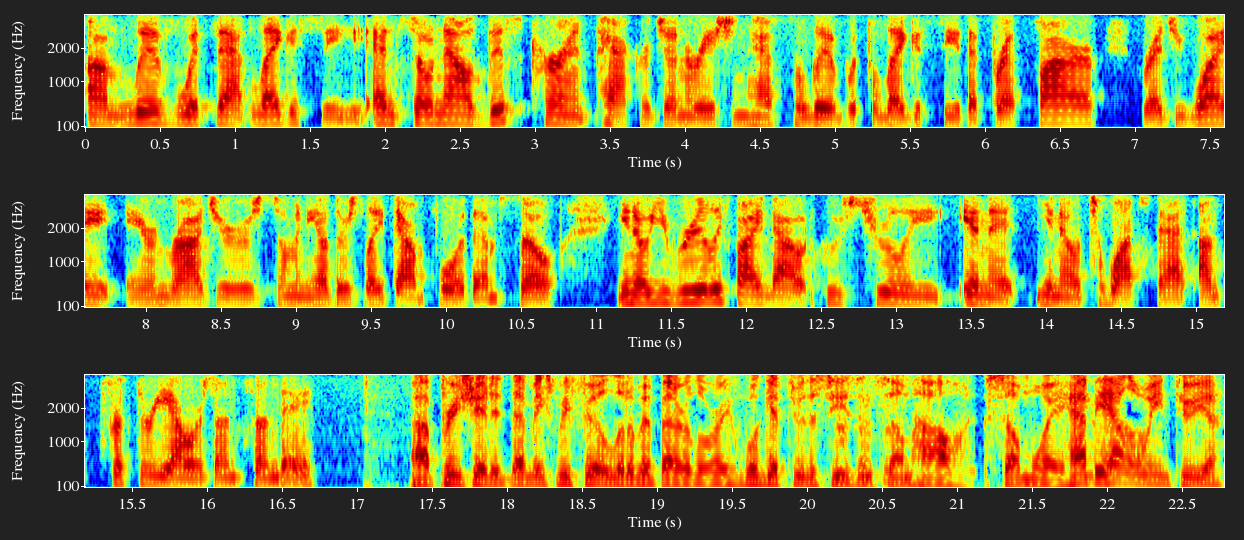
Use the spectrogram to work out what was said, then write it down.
Um, live with that legacy. And so now this current Packer generation has to live with the legacy that Brett Favre, Reggie White, Aaron Rodgers, so many others laid down for them. So, you know, you really find out who's truly in it, you know, to watch that on, for three hours on Sunday. I appreciate it. That makes me feel a little bit better, Lori. We'll get through the season somehow, some way. Happy Halloween to you.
